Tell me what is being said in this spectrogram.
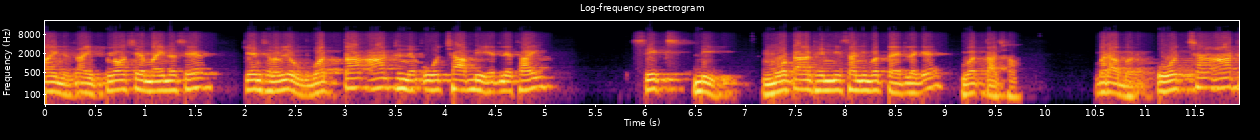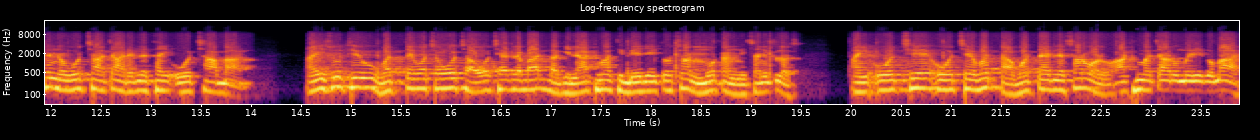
માઇનસ અહીં plus A minus A cancel હવે જો વત્તા આઠ ને ઓછા બે એટલે થાય સિક્સ ડી મોટા આઠ એની નિશાની વત્તા એટલે કે વત્તા છ. બરાબર. ઓછા આઠ ને ઓછા ચાર એટલે થાય ઓછા બાર. અહીં શું થયું? વધતે ઓછા ઓછા ઓછા એટલે બાદ બાકી આઠમાંથી બે જાય તો છ ને મોટા નિશાની પ્લસ અહીં ઓછે ઓછે વત્તા વત્તા એટલે સરવાળો. આઠમાં ચાર ઉમેરીએ તો બાર.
